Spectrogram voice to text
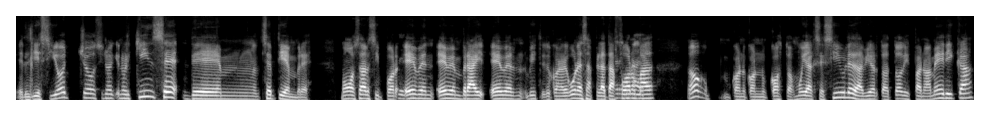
el 18, sino el 15 de mm, septiembre. Vamos a ver si por Even, Eventbrite, Even, con alguna de esas plataformas, ¿no? con, costos muy accesibles, abierto a toda Hispanoamérica,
